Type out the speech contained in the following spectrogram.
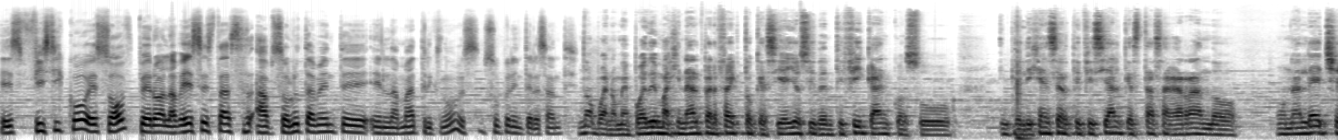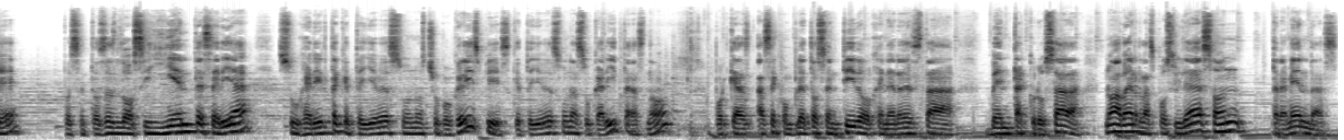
es físico, es soft, pero a la vez estás absolutamente en la Matrix, ¿no? Es súper interesante. No, bueno, me puedo imaginar perfecto que si ellos identifican con su inteligencia artificial que estás agarrando una leche, pues entonces lo siguiente sería sugerirte que te lleves unos Choco Crispies, que te lleves unas azucaritas, ¿no? Porque hace completo sentido generar esta venta cruzada. No, a ver, las posibilidades son tremendas.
